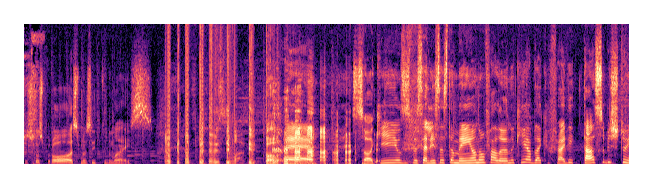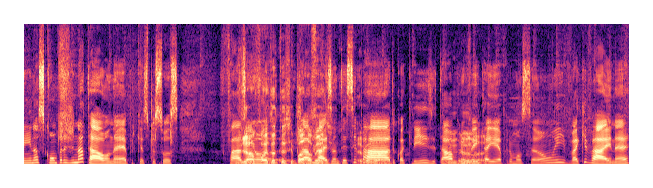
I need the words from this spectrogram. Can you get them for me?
pessoas próximas e tudo mais. É o que todo especialista de marketing fala. É. Só que os especialistas também andam falando que a Black Friday tá substituindo as compras de Natal, né? Porque as pessoas fazem Já o- faz antecipadamente. Já faz É antecipado verdade. com a crise e tal. Uhum. Aproveita Verdade. aí a promoção e vai que vai, né?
